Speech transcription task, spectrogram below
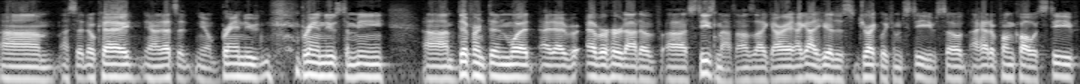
Um, I said, okay, you know, that's a you know brand new brand news to me, um, different than what I'd ever, ever heard out of uh, Steve's mouth. I was like, all right, I got to hear this directly from Steve. So I had a phone call with Steve.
